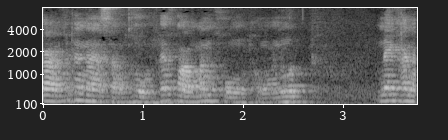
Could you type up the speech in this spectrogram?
การพัฒนาสังคมและความมั่นคงของมนุษย์ ในขณะ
